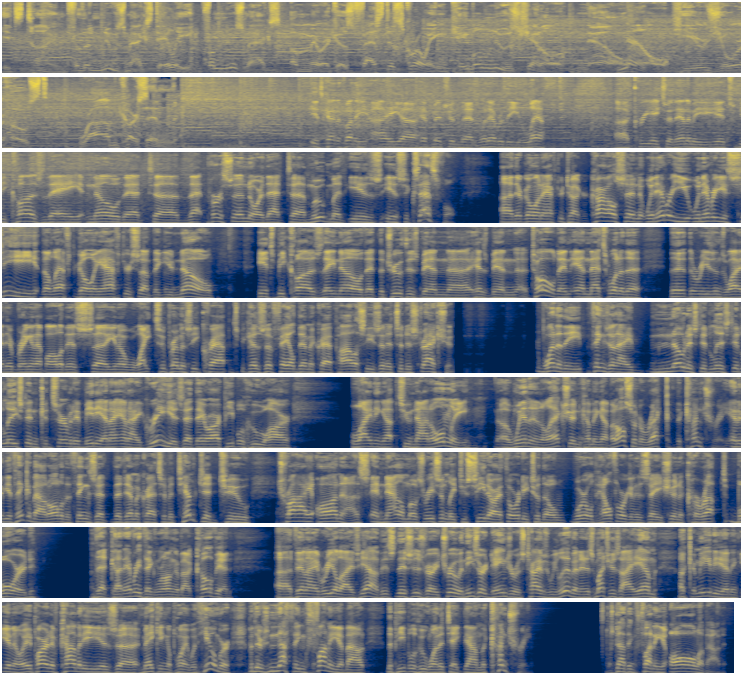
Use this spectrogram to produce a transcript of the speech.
It's time for the Newsmax Daily from Newsmax, America's fastest growing cable news channel. Now, now, here's your host, Rob Carson. It's kind of funny. I uh, have mentioned that whenever the left uh, creates an enemy, it's because they know that uh, that person or that uh, movement is is successful. Uh, they're going after Tucker Carlson. Whenever you whenever you see the left going after something, you know it's because they know that the truth has been uh, has been told, and and that's one of the. The, the reasons why they're bringing up all of this, uh, you know, white supremacy crap. It's because of failed Democrat policies, and it's a distraction one of the things that I noticed, at least at least in conservative media, and I and I agree, is that there are people who are lining up to not only uh, win an election coming up, but also to wreck the country. And if you think about all of the things that the Democrats have attempted to try on us, and now most recently to cede our authority to the World Health Organization, a corrupt board that got everything wrong about COVID. Uh, then I realized, yeah, this this is very true, and these are dangerous times we live in. And as much as I am a comedian, you know, a part of comedy is uh, making a point with humor, but there's nothing funny about the people who want to take down the country. There's nothing funny all about it.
